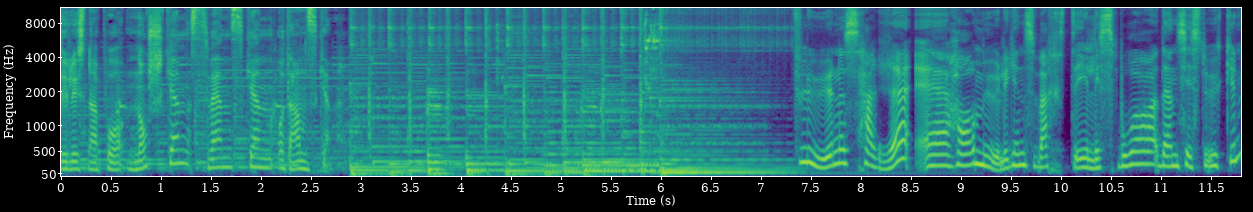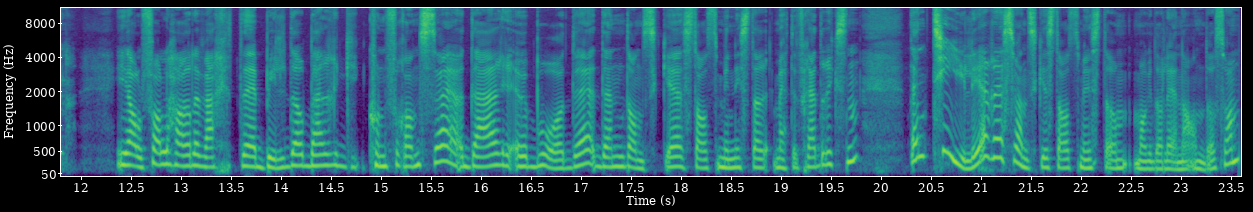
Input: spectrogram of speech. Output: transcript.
Du lyssnar på norsken, svensken och dansken. Fluenes herre eh, har muligens været i Lisboa den siste uken. I alle fall har det været eh, Bilderberg-konference, der eh, både den danske statsminister Mette Frederiksen, den tidligere svenske statsminister Magdalena Andersson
